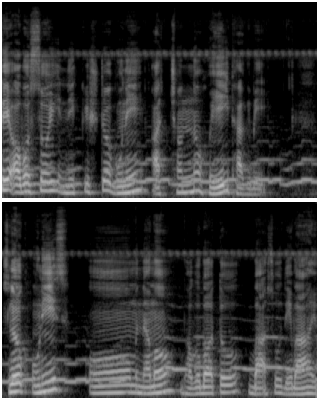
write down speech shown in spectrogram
সে অবশ্যই নিকৃষ্ট গুণে আচ্ছন্ন হয়েই থাকবে। শ্লোক উনিশ ওম নম ভগবত বাসুদেবায়।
